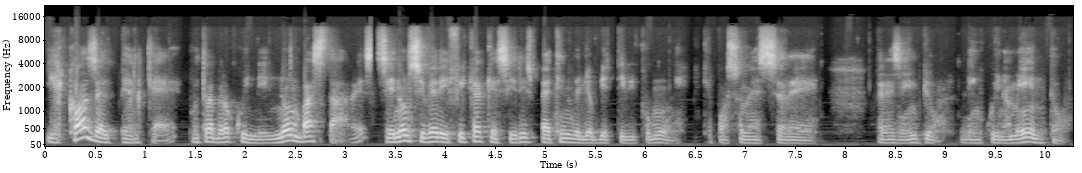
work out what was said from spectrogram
Il cosa e il perché potrebbero quindi non bastare se non si verifica che si rispettino degli obiettivi comuni, che possono essere per esempio l'inquinamento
